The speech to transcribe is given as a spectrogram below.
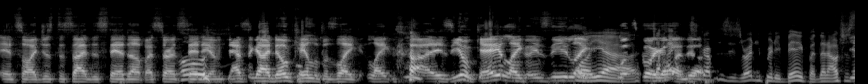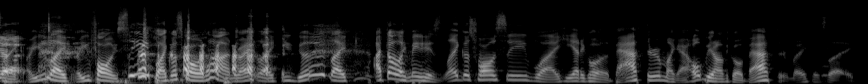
and so I just decided to stand up I started Oh. standing up that's the guy I know Caleb was like like is he okay like is he like well, yeah, what's going the on yeah. discrepancy is already pretty big, but then I was just Yeah. like, "Are you like, are you falling asleep? Like, what's going on? Right? Like, you good? Like, I thought like maybe his leg was falling asleep. Like, he had to go to the bathroom. Like, I hope you don't have to go to the bathroom, right? Because like,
